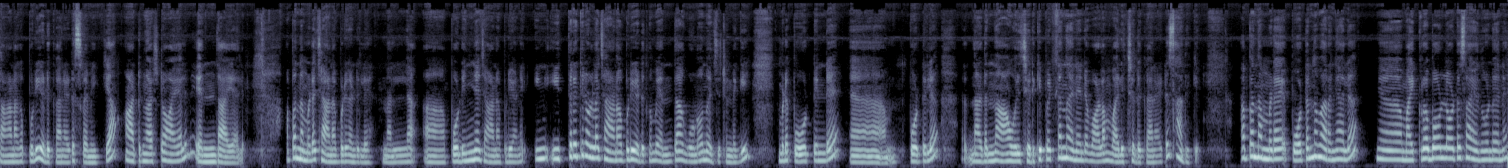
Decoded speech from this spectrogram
ചാണകപ്പൊടി എടുക്കാനായിട്ട് ശ്രമിക്കുക. ആട്ടുംകാഷ്ടം ആയാലും എന്തായാലും. അപ്പം നമ്മുടെ ചാണകപ്പൊടി കണ്ടില്ലേ? നല്ല പൊടിഞ്ഞ ചാണകപ്പൊടിയാണ്. ഇത്തരത്തിലുള്ള ചാണകപ്പൊടി എടുക്കുമ്പോൾ എന്താ ഗുണമെന്ന് വെച്ചിട്ടുണ്ടെങ്കിൽ നമ്മുടെ പോട്ടിന്റെ പോട്ടിൽ നടന്ന ആ ഒരു ചെടിക്ക് പെട്ടെന്ന് തന്നെ എന്റെ വളം വലിച്ചെടുക്കാനായിട്ട് സാധിക്കും. അപ്പം നമ്മുടെ പോട്ടെന്ന് പറഞ്ഞാൽ മൈക്രോ ബോൾ ലോട്ടസ് ആയതുകൊണ്ട് തന്നെ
